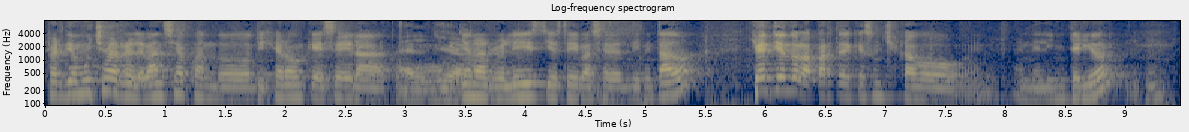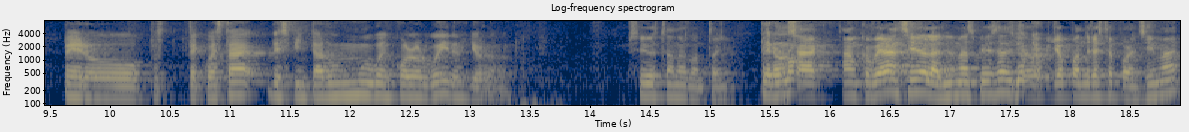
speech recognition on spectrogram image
perdió mucha relevancia cuando dijeron que ese era como El general release y este iba a ser el limitado. Yo entiendo la parte de que es un Chicago en, en el interior, pero pues te cuesta despintar un muy buen colorway de un Jordan. Sigo estando con Toño. Pero o no- sea, aunque hubieran sido las mismas piezas, Yo yo, creo- yo pondría este por encima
